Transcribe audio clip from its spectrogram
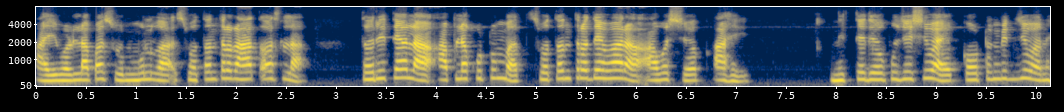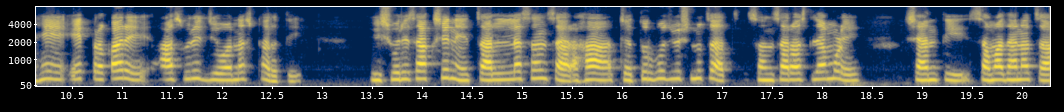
आई वडिलापासून मुलगा स्वतंत्र राहत असला तरी त्याला आपल्या कुटुंबात स्वतंत्र देव्हारा आवश्यक आहे. नित्य देवपूजेशिवाय कौटुंबिक जीवन हे एक प्रकारे आसुरी जीवनच ठरते. ईश्वरी साक्षीने चाललेला संसार हा चतुर्भुज विष्णूचाच संसार असल्यामुळे शांती समाधानाचा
